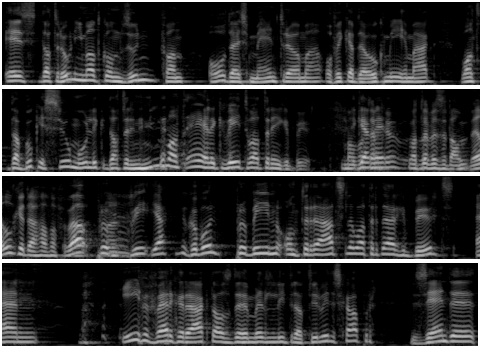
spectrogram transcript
is dat er ook niemand kon doen van, oh, dat is mijn trauma, of ik heb dat ook meegemaakt. Want dat boek is zo moeilijk dat er niemand eigenlijk weet wat erin gebeurt. Maar Ik wat, heb heb- wat hebben ze dan wel gedaan? Of, Wel, probeer, ja, gewoon proberen om te raadselen wat er daar gebeurt. En even ver geraakt als de gemiddelde literatuurwetenschapper, zijnde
